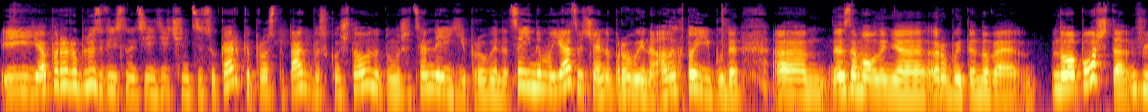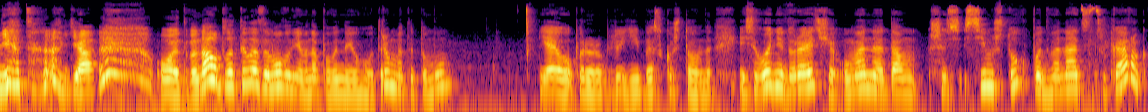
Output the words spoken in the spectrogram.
І я перероблю, звісно, цій дівчинці цукерки просто так безкоштовно, тому що це не її провина. Це і не моя, звичайно, провина. Але хто їй буде е, замовлення робити нове? Нова пошта? Ні, я. От вона оплатила замовлення, вона повинна його отримати, тому. Я його перероблю їй безкоштовно. І сьогодні, до речі, у мене там щось 7 штук по 12 цукерок.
